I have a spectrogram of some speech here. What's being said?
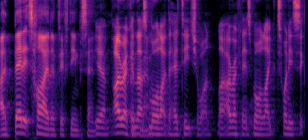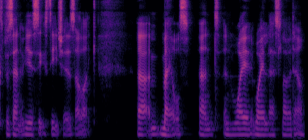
I bet it's higher than 15%. Yeah, I reckon that's more like the head teacher one. Like I reckon it's more like twenty six percent of year six teachers are like uh, males, and and way way less lower down.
